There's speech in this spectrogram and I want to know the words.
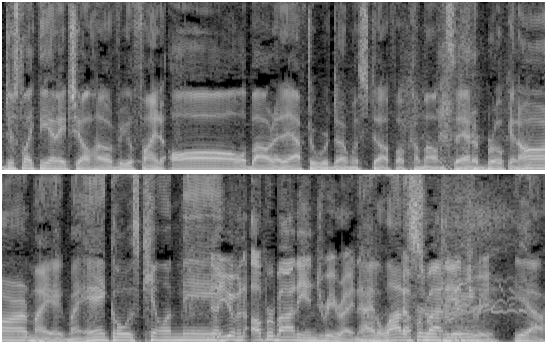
Just like the NHL, however, you'll find all about it after we're done with stuff. I'll come out and say I had a broken arm, my my ankle was killing me. No, you have an upper body injury right now. I had a lot of upper body injury. Yeah.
